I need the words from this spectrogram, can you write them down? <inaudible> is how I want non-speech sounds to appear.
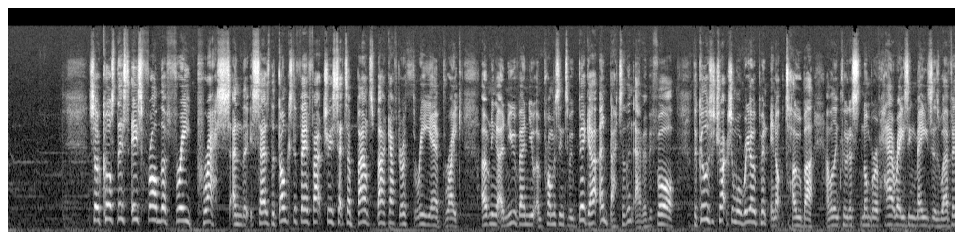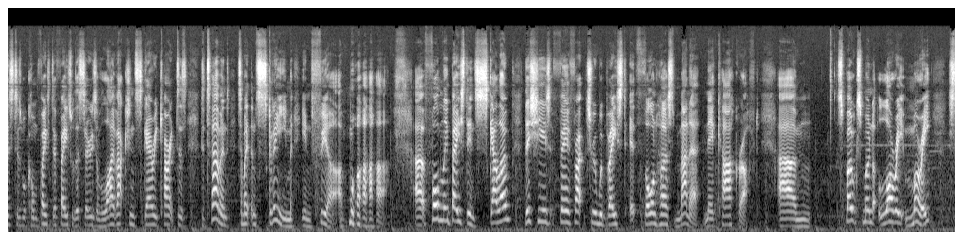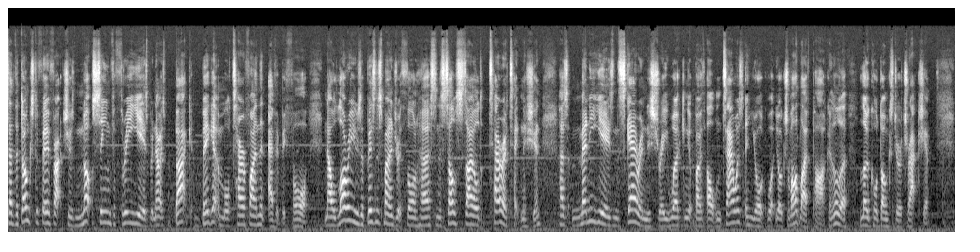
So of course this is from the Free Press and it says the Doncaster Fear Factory is set to bounce back after a three year break, opening at a new venue and promising to be bigger and better than ever before. The Ghoulish attraction will reopen in October and will include a number of hair-raising mazes where visitors will come face to face with a series of live-action scary characters determined to make them scream in fear. <laughs> uh, formerly based in Skellow, this year's Fear Factory will be based at Thornhurst Manor near Carcroft. Um, spokesman Laurie Murray said the Doncaster Fear Factory is not seen for three years, but now it's back, bigger and more terrifying than ever before. Now, Laurie, who's a business manager at Thornhurst and a self-styled terror technician, has many years in the scare industry, working at both Alton Towers and York, Yorkshire Wildlife Park, another local Doncaster attraction.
